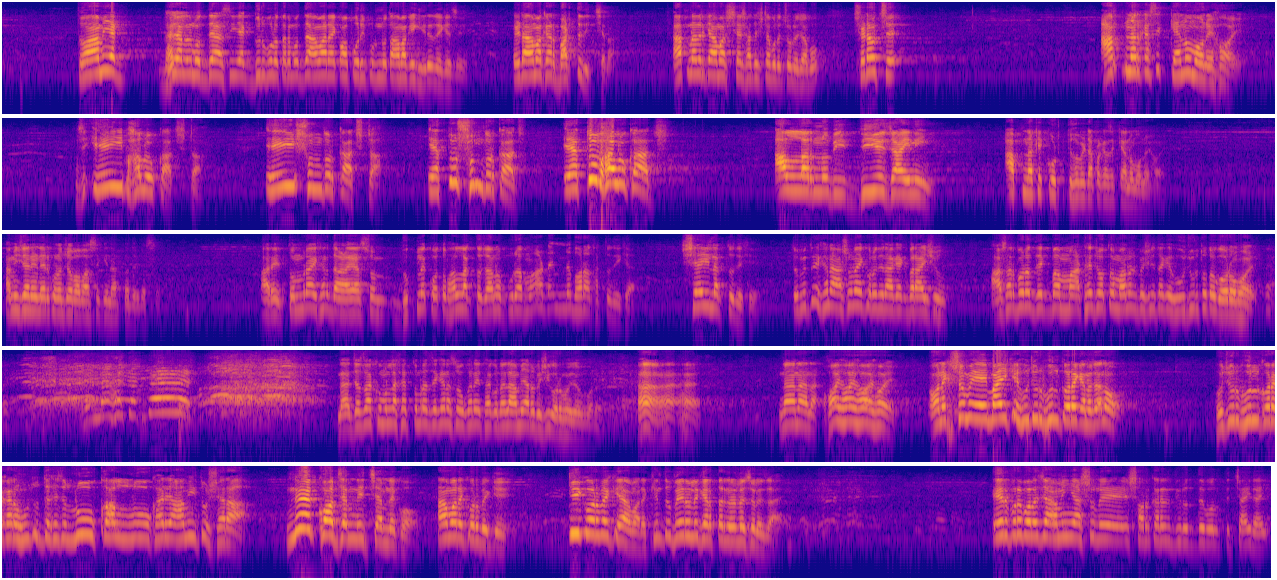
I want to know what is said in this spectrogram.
তো আমি এক ভেজালের মধ্যে আছি, এক দুর্বলতার মধ্যে আমার এক অপরিপূর্ণতা আমাকে ঘিরে রেখেছে। এটা আমাকে আর বাড়তে দিচ্ছে না। আপনাদেরকে আমার শেষ হাদিসটা বলে চলে যাব। সেটা হচ্ছে, আপনার কাছে কেন মনে হয় যে এই ভালো কাজটা, এই সুন্দর কাজটা, এত সুন্দর কাজ, এত ভালো কাজ আল্লাহর নবী দিয়ে যায়নি, আপনাকে করতে হবে এটা আপনার কাছে কেন মনে হয়? আমি জানি না এর কোনো জবাব আছে কিনা আপনাদের কাছে। আরে, তোমরা এখানে দাঁড়ায় আসো ঢুকলে কত ভালো লাগতো জানো? পুরো মাঠ এমনি ভরা থাকতো দেখে। সেই লাগতো দেখে। তুমি তো এখানে আসো নাই কোনোদিন আগে একবার আইসো। আসার পরে দেখবা মাঠে যত মানুষ বেশি থাকে, হুজুর তত গরম হয়। না, জাজাকুমুল্লাহ খায় তোমরা যেখানে আছো ওখানেই থাকো, নাহলে আমি আরও বেশি গরম হয়ে যাব পরে। হ্যাঁ হ্যাঁ হ্যাঁ। না না না, হয় হয় হয় হয়। অনেক সময় এই মাইকে হুজুর ভুল করে কেন জানো? হুজুর ভুল করে কারণ হুজুর দেখেছে, লোক আর লোক, আরে আমি তো সেরা। নে ক, যেমনি ইচ্ছে, এমনি ক। আমারে করবে কে? কি করবে কে আমারে কিন্তু বেরোলে গ্রেপ্তার করে চলে যায় এরপরে বলে যে আমি আসলে সরকারের বিরুদ্ধে বলতে চাই নাই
